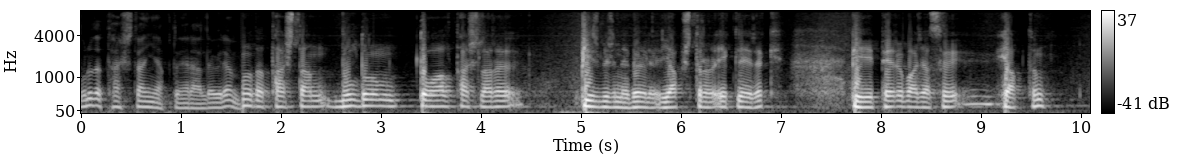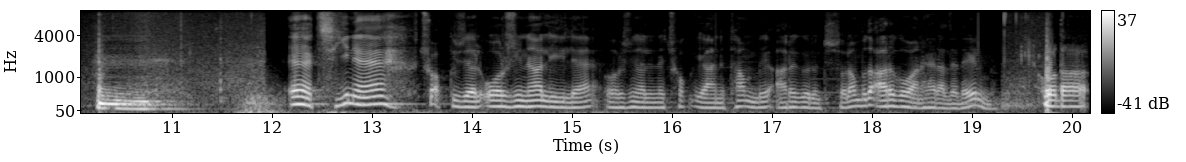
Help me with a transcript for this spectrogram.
Bunu da taştan yaptın herhalde öyle mi? Bunu da taştan bulduğum doğal taşları birbirine böyle yapıştırarak ekleyerek bir peri bacası yaptım. Evet yine çok güzel orijinaliyle orijinaline çok yani tam bir arı görüntüsü olan bu da arı kovanı herhalde değil mi? O da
